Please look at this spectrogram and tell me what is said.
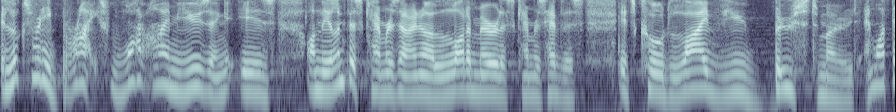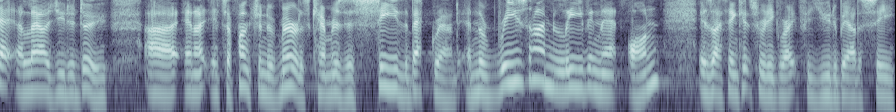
it looks really bright. What I'm using is on the Olympus cameras, and I know a lot of mirrorless cameras have this, it's called Live View Boost Mode. And what that allows you to do, uh, and it's a function of mirrorless cameras, is see the background. And the reason I'm leaving that on is I think it's really great for you to be able to see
